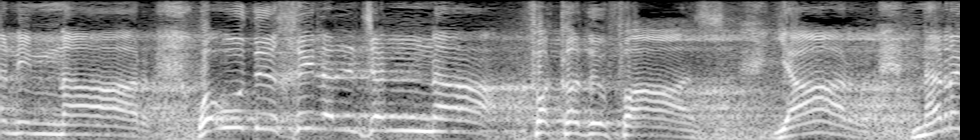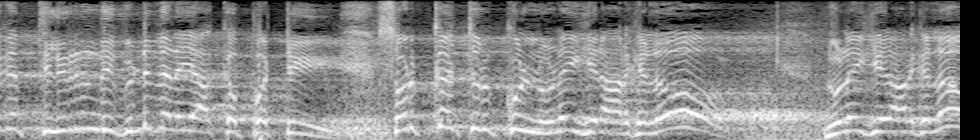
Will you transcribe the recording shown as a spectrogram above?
அனின்னார் வஉதுஹிலல் ஜன்னா ஃபகத் ஃபாஸ். யார் நரகத்திலிருந்து விடுதலையாக்கப்பட்டு சொர்க்கத்திற்குள் நுழைகிறார்களோ நுழைகிறார்களோ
